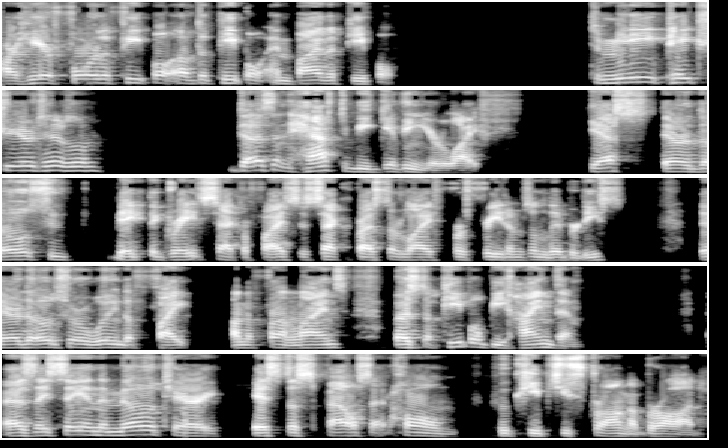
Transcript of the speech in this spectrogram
are here for the people, of the people, and by the people. To me, patriotism doesn't have to be giving your life. Yes, there are those who make the great sacrifices, sacrifice their life for freedoms and liberties. There are those who are willing to fight on the front lines, but it's the people behind them. As they say in the military, it's the spouse at home who keeps you strong abroad.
